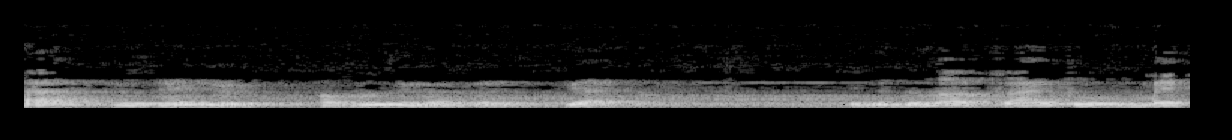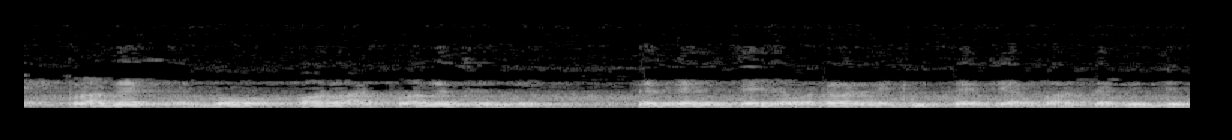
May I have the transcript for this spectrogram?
Huh? There's danger of losing that faith. Yes. If we do not try to make progress, and go forward progressively, then there is, there is whatever little faith you have got, that will do.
